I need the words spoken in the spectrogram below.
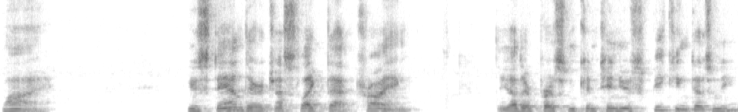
Why? You stand there just like that, trying. The other person continues speaking, doesn't he?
